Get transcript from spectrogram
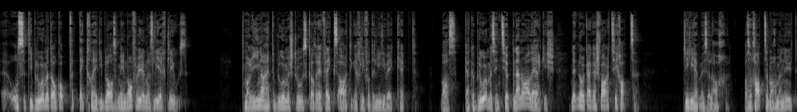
äh, ausser die Blumen da, Gott verdeckel, die blasen mir noch früher ein Licht aus. Die Marina hat den Blumenstrauß gerade reflexartig ein bisschen von der Lili weggehabt. Was? Gegen Blumen sind sie etwa auch noch allergisch? Nicht nur gegen schwarze Katzen? Die Lili musste lachen. Also Katzen machen wir nichts,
